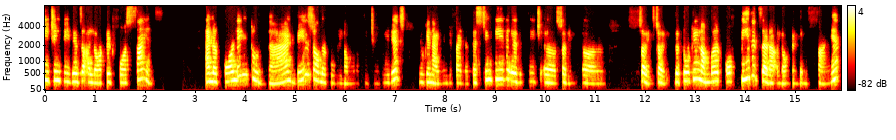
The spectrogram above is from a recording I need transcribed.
teaching periods are allotted for science? And according to that, based on the total number of teaching periods, you can identify the testing period, uh, teach, uh, sorry, uh, sorry, sorry, the total number of periods that are allotted in science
